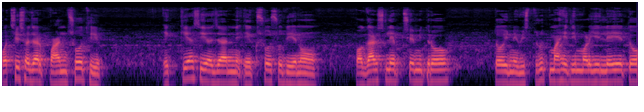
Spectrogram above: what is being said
પચીસ હજાર પાંચસોથી એક્યાસી હજારને એકસો સુધી એનો પગાર સ્લેબ છે મિત્રો. તો એની વિસ્તૃત માહિતી મળી લઈએ તો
